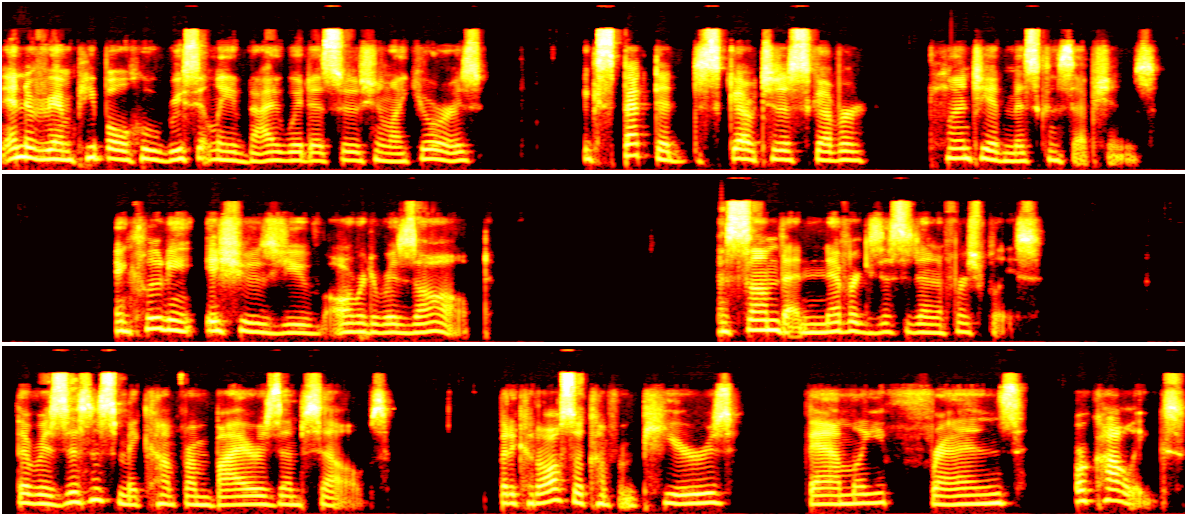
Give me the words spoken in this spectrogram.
interviewing people who recently evaluated a solution like yours, expected to discover plenty of misconceptions including issues you've already resolved and some that never existed in the first place. The resistance may come from buyers themselves, but it could also come from peers, family, friends, or colleagues.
